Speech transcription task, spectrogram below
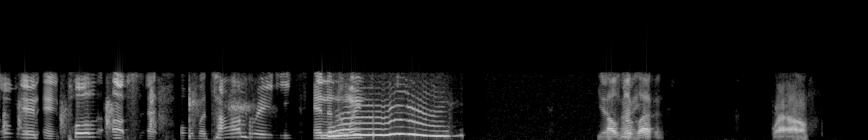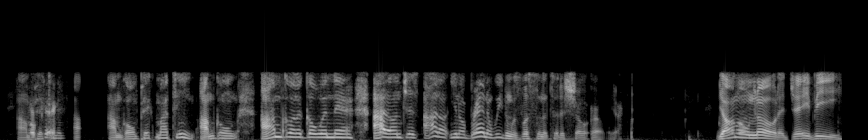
go in and pull the upset over Tom Brady and the New England. Yes, I was no clapping? Wow. I'm Okay. picking. I'm, I'm gonna pick my team. I'm going. I'm gonna go in there. I don't just. I don't. You know, Brandon Weeden was listening to the show earlier. Y'all don't know that JB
